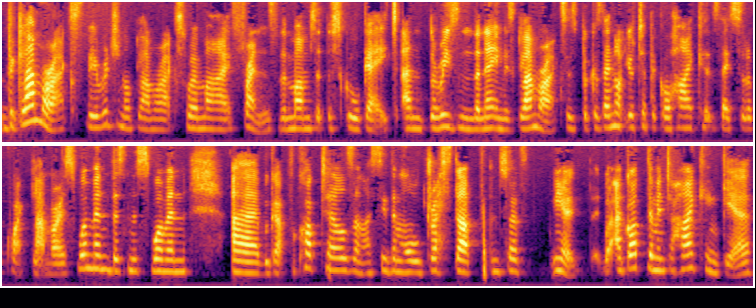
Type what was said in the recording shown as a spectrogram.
the Glamoraks, the original Glamoraks, were my friends, the mums at the school gate. And the reason the name is Glamoraks is because they're not your typical hikers. They're sort of quite glamorous women, business women. Uh, we go out for cocktails and I see them all dressed up. And so you know, I got them into hiking gear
